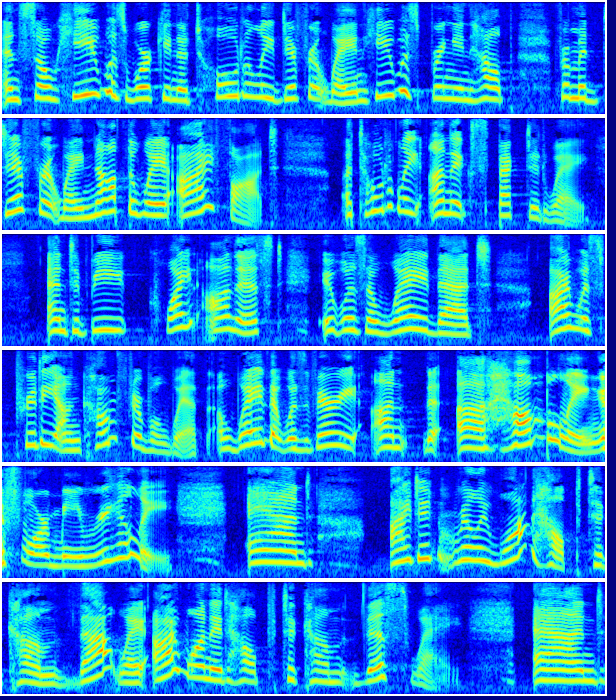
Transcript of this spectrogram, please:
And so He was working a totally different way, and He was bringing help from a different way, not the way I thought, a totally unexpected way. And to be quite honest, it was a way that I was pretty uncomfortable with, a way that was very un, uh, humbling for me, really. And I didn't really want help to come that way. I wanted help to come this way. And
